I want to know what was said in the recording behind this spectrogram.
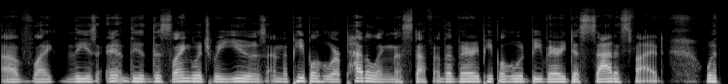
of like these eh, the, this language we use and the people who are peddling this stuff are the very people who would be very dissatisfied with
